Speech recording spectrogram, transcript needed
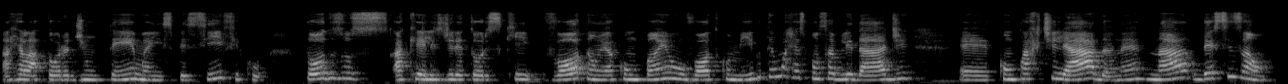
a relatora de um tema em específico, todos os, aqueles diretores que votam e acompanham o voto comigo têm uma responsabilidade é, compartilhada né, na decisão.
